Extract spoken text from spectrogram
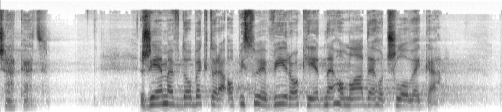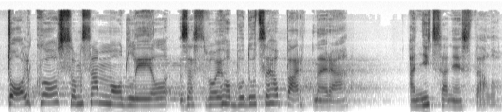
čakať. Žijeme v dobe, ktorá opisuje výrok jedného mladého človeka. Toľko som sa modlil za svojho budúceho partnera a nič sa nestalo.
